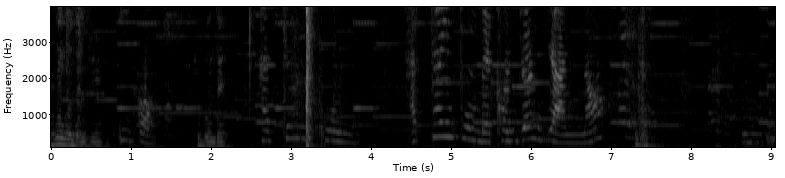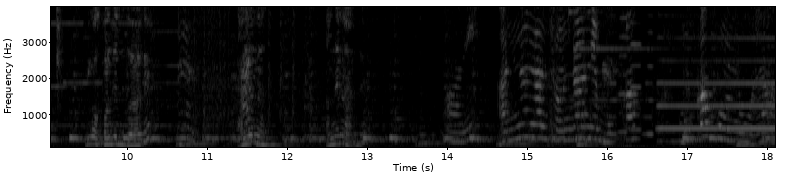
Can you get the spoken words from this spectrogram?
무슨 건전지? 이거 그게 뭔데? 하트폰 하트인폰 왜 건전지 안 넣어? 해봐. 이거 건전지 넣어야 돼? 응. 안 넣으면 안 넣으면 안 돼? 아니 안 넣으면 전전이 못 가, 못 가고 오는 거야.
